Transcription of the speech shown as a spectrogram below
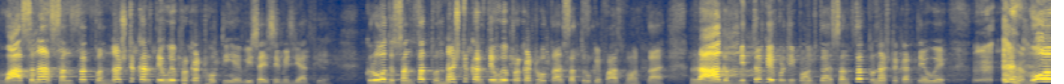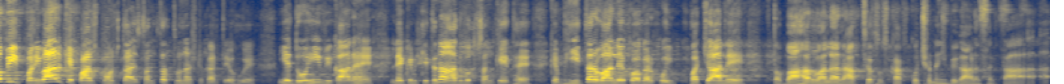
वासना संतत्व नष्ट करते हुए प्रकट होती है, विषय से मिल जाती है। क्रोध संतत्व नष्ट करते हुए प्रकट होता है, शत्रु के पास पहुँचता है। राग मित्र के प्रति पहुँचता है, संतत्व नष्ट करते हुए। मोह भी परिवार के पास पहुँचता है, संतत्व नष्ट करते हुए। ये दो ही विकार हैं, लेकिन कितना अद्भुत संकेत है कि भीतर वाले को अगर कोई पचा ले तो बाहर वाला राक्षस उसका कुछ नहीं बिगाड़ सकता।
